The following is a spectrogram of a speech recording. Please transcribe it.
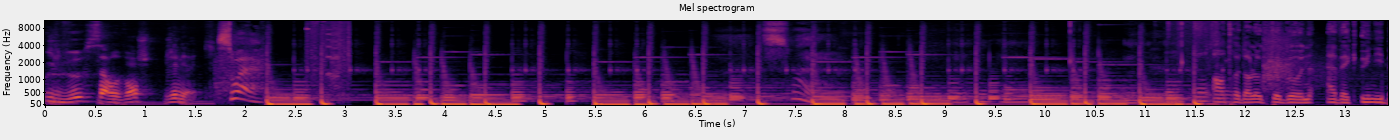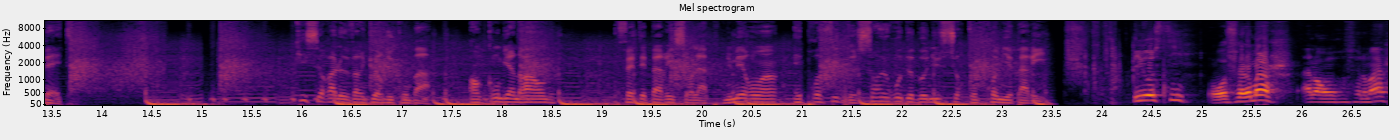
Il veut sa revanche générique. Swear. entre dans l'octogone avec Unibet. Qui sera le vainqueur du combat En combien de rounds? Fais tes paris sur l'app numéro 1 et profite de 100 euros de bonus sur ton premier pari. Big Rusty, on refait le match. Alors, on refait le match.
